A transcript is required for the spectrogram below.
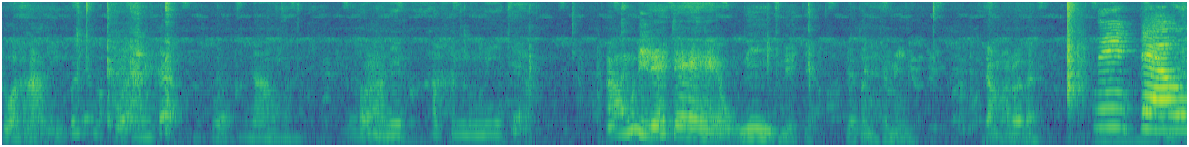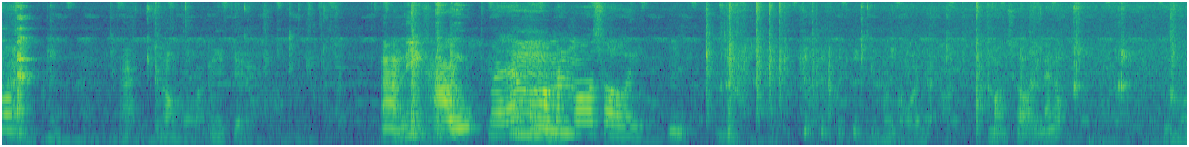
ตัวหาอีกเพื่อนมาขัวอันนี้ก็ขัวหนาวมันเอามานี่เพื่อคันมันมีแจ้วเอานี่เด้แจวนี่นี่เจียวเจียวตัวนี้จะไม่จำเอาแล้วหน่อยนี่แจ้วอะน้องบอกว่านี่เจียวอ้านี่เขามาแล้วมพ่อมันมอซอยอืมมอยแล้วหมอชอยนะลูกคือมอ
